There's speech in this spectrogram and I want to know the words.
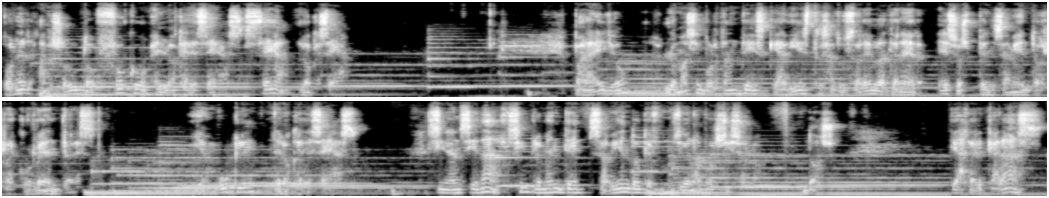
poner absoluto foco en lo que deseas, sea lo que sea. Para ello, lo más importante es que adiestres a tu cerebro a tener esos pensamientos recurrentes y en bucle de lo que deseas sin ansiedad, simplemente sabiendo que funciona por sí solo. 2. Te acercarás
